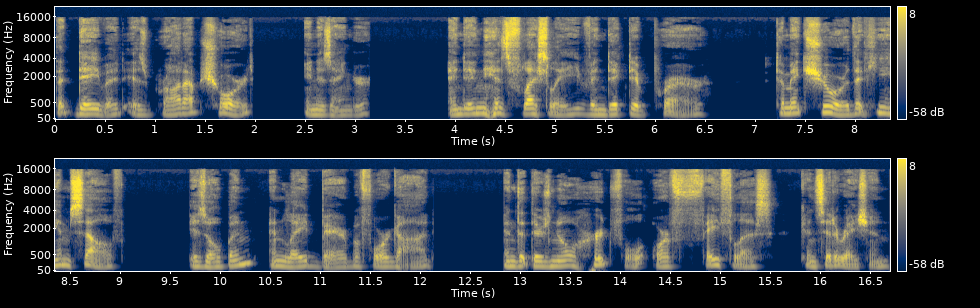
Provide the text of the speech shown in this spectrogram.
that David is brought up short in his anger and in his fleshly, vindictive prayer to make sure that he himself is open and laid bare before God and that there's no hurtful or faithless consideration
